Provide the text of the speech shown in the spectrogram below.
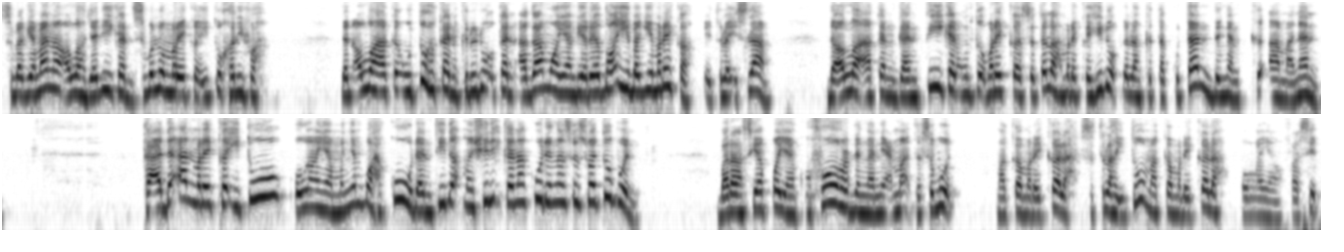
Sebagaimana Allah jadikan sebelum mereka itu khalifah. dan Allah akan utuhkan kedudukan agama yang diredai bagi mereka itulah Islam dan Allah akan gantikan untuk mereka setelah mereka hidup dalam ketakutan dengan keamanan keadaan mereka itu orang yang menyembah aku dan tidak mensyirikkan aku dengan sesuatu pun barang siapa yang kufur dengan nikmat tersebut maka mereka lah setelah itu maka mereka lah orang yang fasik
